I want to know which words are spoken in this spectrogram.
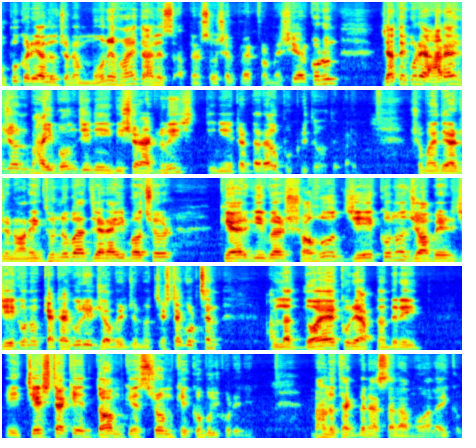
উপকারী আলোচনা মনে হয়, তাহলে আপনার সোশ্যাল প্ল্যাটফর্মে শেয়ার করুন, যাতে করে আর একজন ভাই বোন যিনি এই বিষয়ে আগ্রহী, তিনি এটার দ্বারা উপকৃত হতে পারেন। সময় দেওয়ার জন্য অনেক ধন্যবাদ। যারা এই বছর কেয়ার গিভার সহ যে কোনো জবের, যে কোনো ক্যাটাগরির জবের জন্য চেষ্টা করছেন, আল্লাহ দয়া করে আপনাদের এই এই চেষ্টাকে, দমকে, শ্রমকে কবুল করে নিন। ভালো থাকবেন। আসসালামু আলাইকুম।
